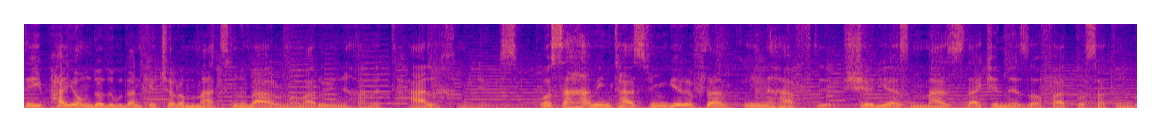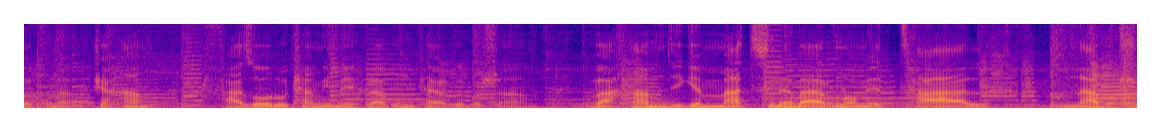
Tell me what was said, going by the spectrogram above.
ادهی پیام داده بودن که چرا متن برنامه رو این همه تلخ می نویسیم واسه همین تصمیم گرفتم این هفته شعری از مزدک نظافت واسهتون بخونم که هم فضا رو کمی مهربون کرده باشم و هم دیگه متن برنامه تلخ نباشه.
